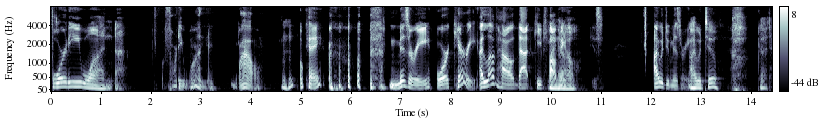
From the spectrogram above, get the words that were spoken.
41. 41. Wow. Mhm. Okay. Misery or Carrie. I love how that keeps I popping know. up. I would do Misery. I would too. Good.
